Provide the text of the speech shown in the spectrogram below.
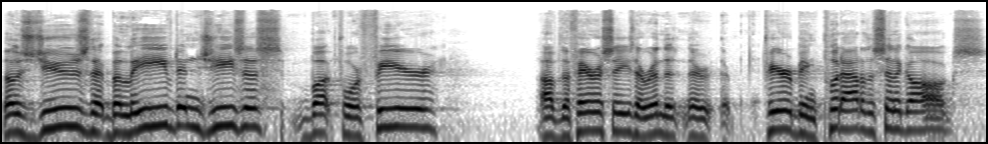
those Jews that believed in Jesus, but for fear of the Pharisees, they were in the, their fear of being put out of the synagogues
